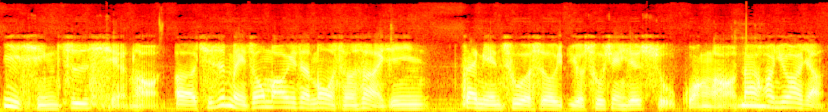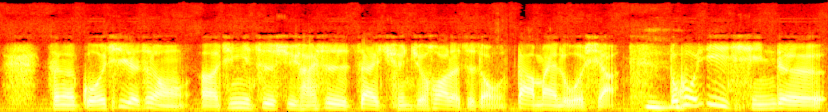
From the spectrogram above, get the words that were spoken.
疫情之前哈，呃，其实美中贸易在某种程度上已经。在年初的时候有出现一些曙光啊，那换句话讲，整个国际的这种呃经济秩序还是在全球化的这种大脉络下。不过疫情的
